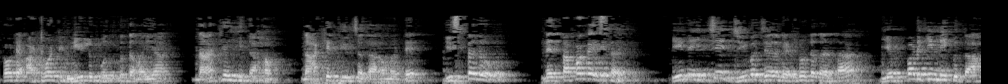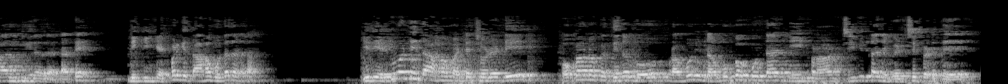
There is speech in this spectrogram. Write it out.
కాబట్టి అటువంటి నీళ్ళు పొందుకుందాం అయ్యా నాకే ఈ దాహం నాకే తీర్చ దాహం అంటే ఇస్తాను నేను తప్పక ఇస్తాను. ఈయన ఇచ్చే జీవజలం ఎట్లుంటదంట? ఎప్పటికీ నీకు దాహం తీరదంట. అంటే నీకు ఇంకెప్పటికీ దాహం ఉండదంట. ఇది ఎటువంటి దాహం అంటే చూడండి ఒకనొక దినము ప్రభుని నమ్ముకోకుండా నీ ప్రా జీవితాన్ని విడిచిపెడితే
